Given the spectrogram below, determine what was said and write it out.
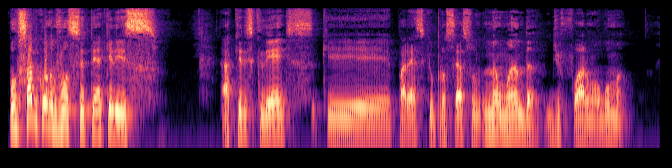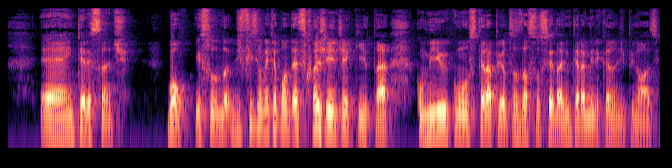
Bom, sabe quando você tem aqueles aqueles clientes que parece que o processo não anda de forma alguma, é interessante. Bom, isso dificilmente acontece com a gente aqui, tá? Comigo e com os terapeutas da Sociedade Interamericana de Hipnose.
